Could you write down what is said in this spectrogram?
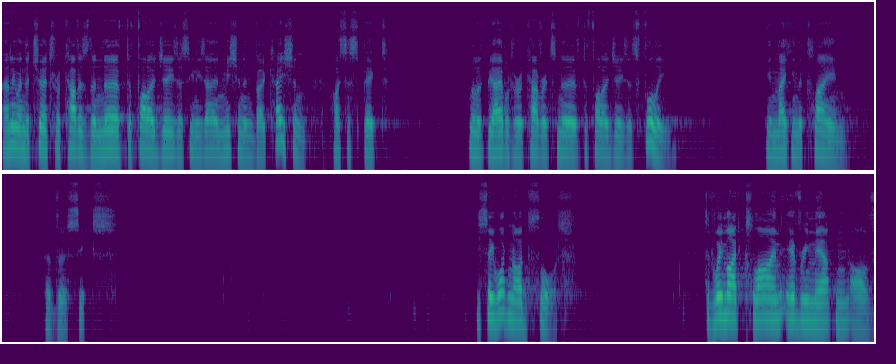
Only when the church recovers the nerve to follow Jesus in his own mission and vocation, I suspect, will it be able to recover its nerve to follow Jesus fully in making the claim of verse 6. You see, what an odd thought that we might climb every mountain of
